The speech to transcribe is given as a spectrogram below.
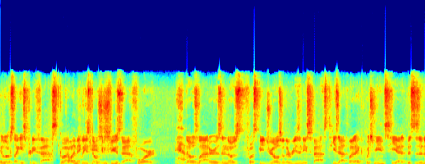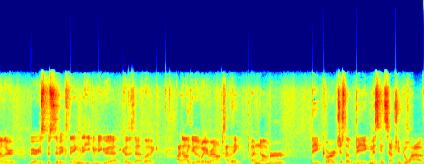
it looks like he's pretty fast. But make please don't confuse that for Yeah. those ladders and those foot speed drills are the reason he's fast. He's athletic, which means he ha this is another very specific thing that he can be good at because he's athletic, I not think- the other way around. I think a number big or just a big misconception people have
